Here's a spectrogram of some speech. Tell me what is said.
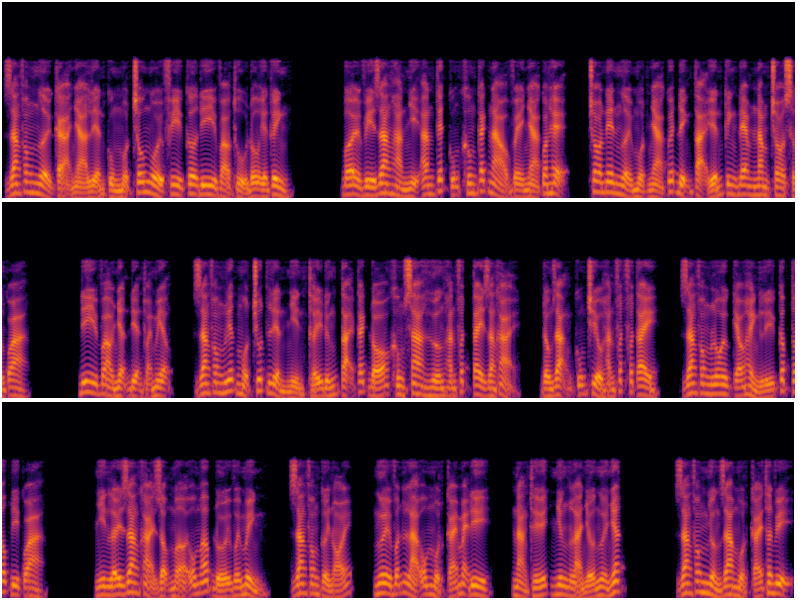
giang phong người cả nhà liền cùng một chỗ ngồi phi cơ đi vào thủ đô yến kinh. Bởi vì giang hàn nhị ăn tết cũng không cách nào về nhà quan hệ, cho nên người một nhà quyết định tại yến kinh đem năm cho sớm qua đi vào nhận điện thoại miệng, giang phong liếc một chút liền nhìn thấy đứng tại cách đó không xa hướng hắn phất tay giang khải, đồng dạng cũng chiều hắn phất phất tay, giang phong lôi kéo hành lý cấp tốc đi qua. Nhìn lấy giang khải rộng mở ôm ấp đối với mình, giang phong cười nói, ngươi vẫn là ôm một cái mẹ đi, nàng thế nhưng là nhớ ngươi nhất. Giang phong nhường ra một cái thân vị,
